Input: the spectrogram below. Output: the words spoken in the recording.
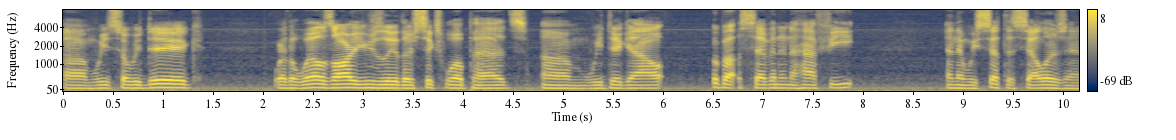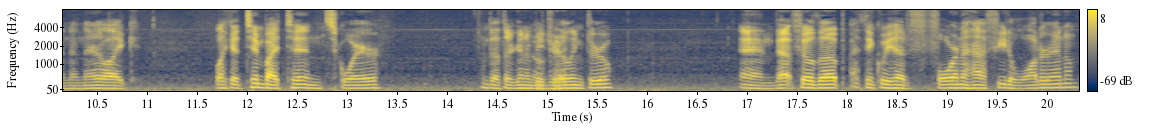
um, we so we dig where the wells are. Usually there's six well pads. Um, we dig out about seven and a half feet, and then we set the cellars in, and they're like like a ten by ten square that they're gonna be Okay. drilling through. And that filled up. I think we had four and a half feet of water in them,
